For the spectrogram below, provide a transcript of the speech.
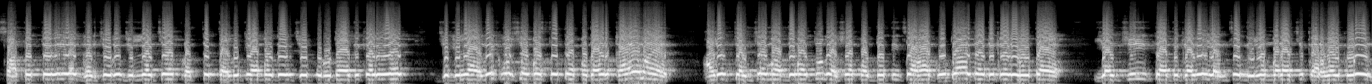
सातत्याने या गडचिरोली जिल्ह्याच्या प्रत्येक तालुक्यामध्ये जे पुरवठा अधिकारी आहेत जे गेल्या अनेक वर्षापासून त्या पदावर कायम आहेत आणि त्यांच्या माध्यमातून अशा पद्धतीचा हा घोटाळा त्या ठिकाणी होत आहे. यांची त्या ठिकाणी यांचं निलंबनाची कारवाई करून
